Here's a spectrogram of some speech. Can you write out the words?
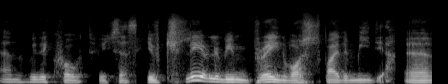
and with a quote which says, You've clearly been brainwashed by the media. Uh,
